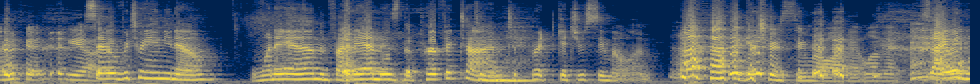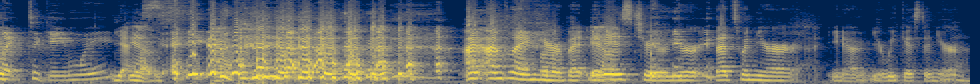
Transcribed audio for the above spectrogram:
Okay yeah. So between you know 1 a.m. and 5 a.m. is the perfect time to put get your sumo on. get your sumo on. I love it. So I would like to gain weight. Yes. yes. Okay. I, am playing here, but yeah. it is true. You're that's when you're you know you're weakest in your yeah.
